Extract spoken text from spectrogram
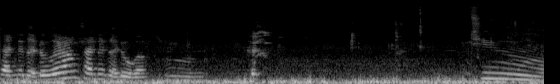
Sana tak ada orang, sana tak ada orang. Hmm. Cium.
